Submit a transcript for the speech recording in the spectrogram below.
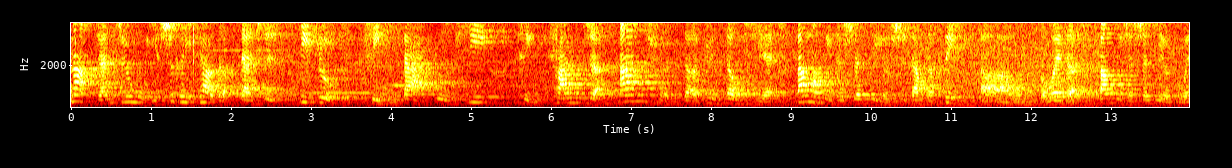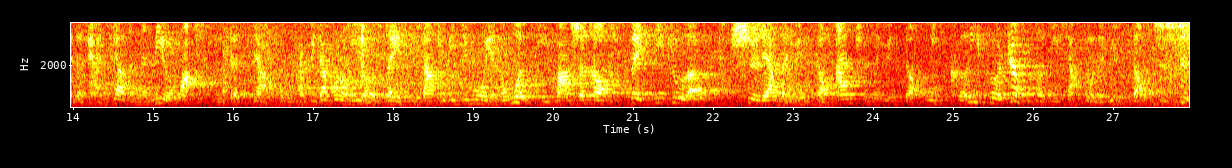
那燃脂舞也是可以跳的，但是记住，请大呼吸。请穿着安全的运动鞋，帮忙你的身体有适当的病呃，我们所谓的帮你的身体有所谓的弹跳的能力的话，你的脚我们才比较不容易有类似像足底筋膜炎的问题发生哦。所以记住了，适量的运动，安全的运动，你可以做任何你想做的运动，只是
